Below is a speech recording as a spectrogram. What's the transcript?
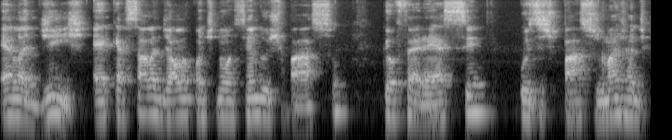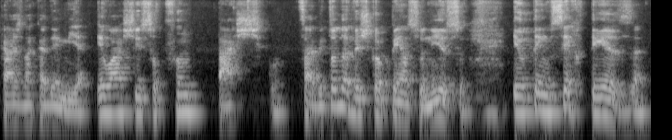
ela diz é que a sala de aula continua sendo o espaço que oferece os espaços mais radicais na academia. Eu acho isso fantástico, sabe? Toda vez que eu penso nisso, eu tenho certeza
